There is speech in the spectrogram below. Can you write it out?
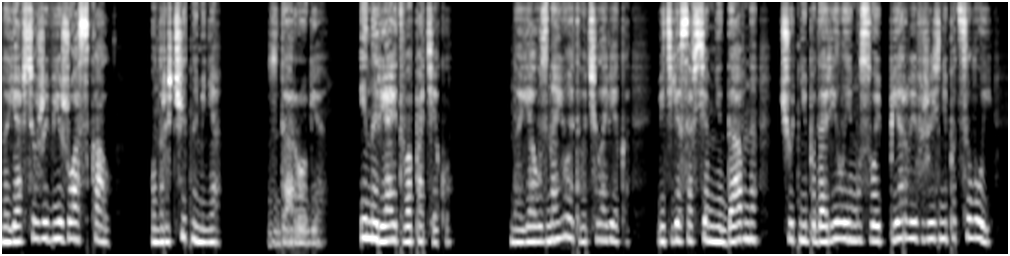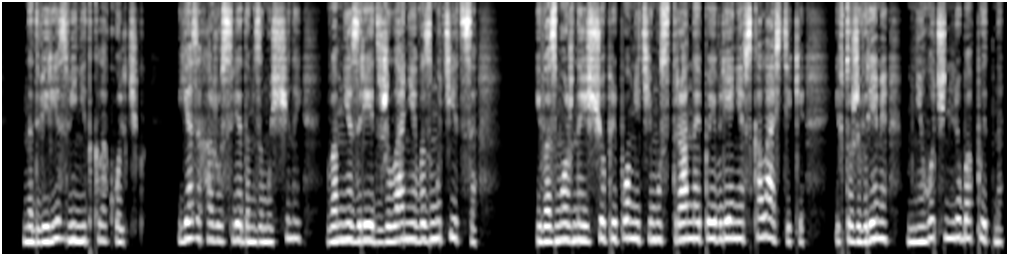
но я все же вижу оскал. Он рычит на меня. С дороги. И ныряет в апотеку. Но я узнаю этого человека, ведь я совсем недавно чуть не подарила ему свой первый в жизни поцелуй. На двери звенит колокольчик. Я захожу следом за мужчиной, во мне зреет желание возмутиться и, возможно, еще припомнить ему странное появление в скаластике, и в то же время мне очень любопытно,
